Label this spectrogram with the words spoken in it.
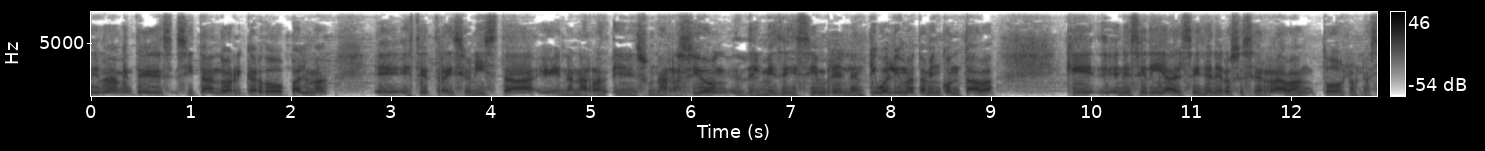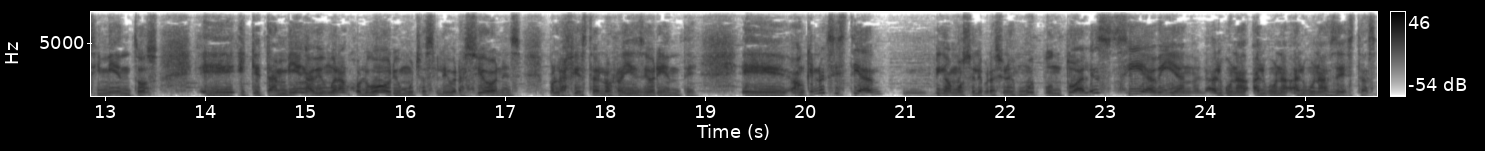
y nuevamente citando a Ricardo Palma, eh, este tradicionista en, en, su narración del mes de diciembre en la antigua Lima también contaba que en ese día, el 6 de enero, se cerraban todos los nacimientos eh, y que también había un gran holgorio, muchas celebraciones por la fiesta de los Reyes de Oriente. Eh, aunque no existían, digamos, celebraciones muy puntuales, sí habían alguna, alguna, algunas de estas.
